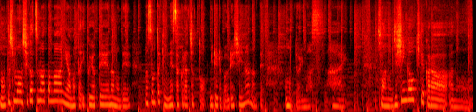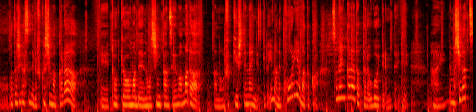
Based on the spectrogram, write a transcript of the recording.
まあ、私も4月の頭にはまた行く予定なので、まあ、その時にね桜ちょっと見れれば嬉しいななんて思っております。はい、そうあの地震が起きてからあの私が住んでる福島から、えー、東京までの新幹線はまだあの復旧してないんですけど今ね郡山とかその辺からだったら動いてるみたいで、はい、でも4月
